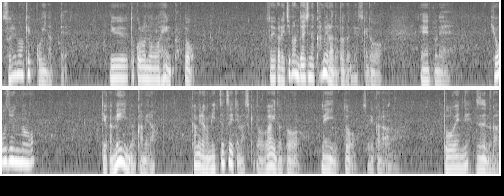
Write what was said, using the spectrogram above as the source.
それは結構いいなっていうところの変化と、それから一番大事なカメラの部分ですけど、えっ、ー、とね、標準の、っていうかメインのカメラ、カメラが3つついてますけど、ワイドとメインと、それから望遠ね、ズームが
